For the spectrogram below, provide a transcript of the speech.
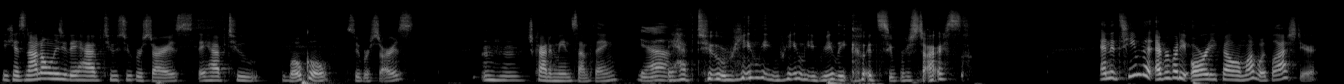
Because not only do they have two superstars, they have two local superstars, Mm-hmm. which kind of means something. Yeah. They have two really, really, really good superstars. And a team that everybody already fell in love with last year.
